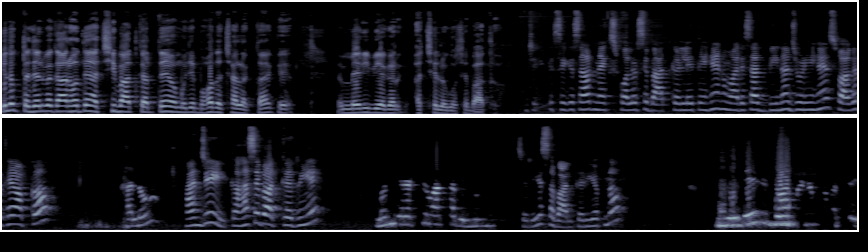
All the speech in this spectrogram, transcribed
ये लोग तजर्बेकार होते हैं, अच्छी बात करते हैं और मुझे बहुत अच्छा लगता है कि मेरी भी अगर अच्छे लोगों से बात हो। जी इसी के साथ नेक्स्ट कॉलर से बात कर लेते हैं। हमारे साथ बीना जुड़ी हैं। स्वागत है आपका। हेलो। हाँ जी कहाँ से बात कर रही है? मैं मेरठ से बात कर रही हूँ। चलिए सवाल करिए अपना। मेरे जो मैडम नमस्ते।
